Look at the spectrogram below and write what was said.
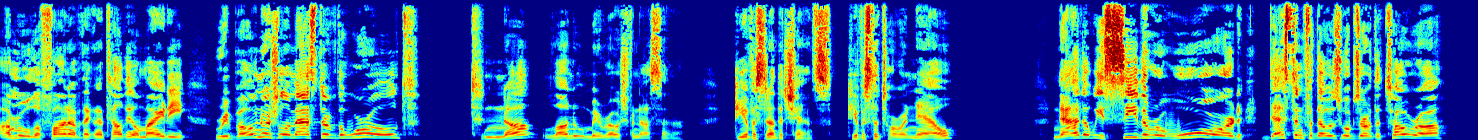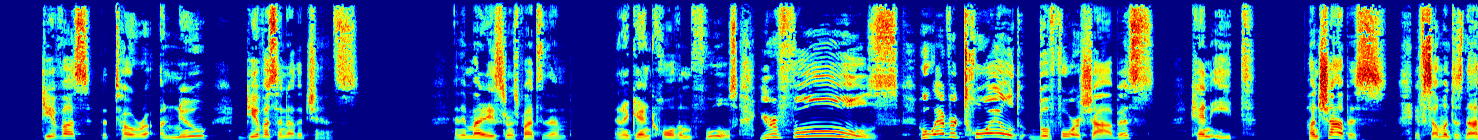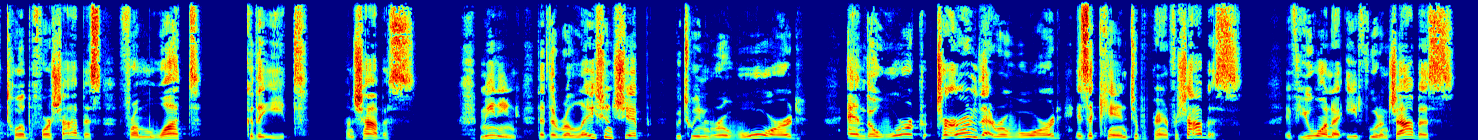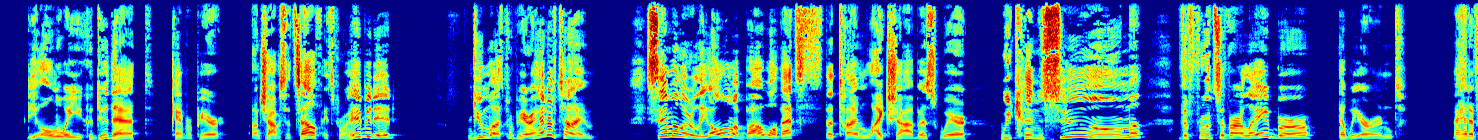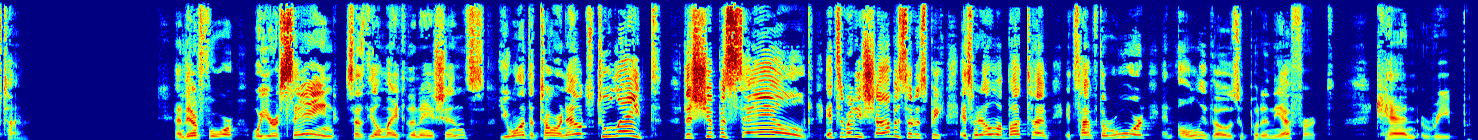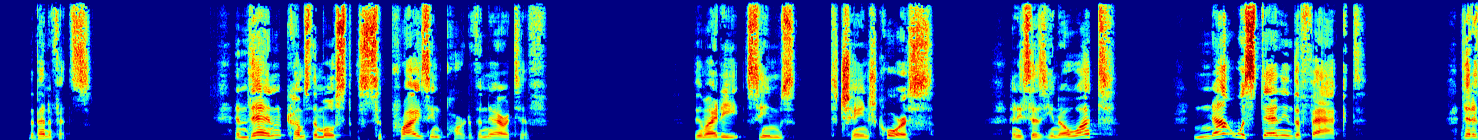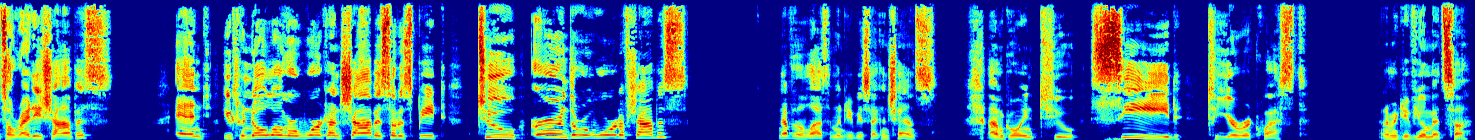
Amru Lafanav, they're going to tell the Almighty, Ribono Master of the world, Tna Lanu Mirosh Vanasana. Give us another chance. Give us the Torah now now that we see the reward destined for those who observe the Torah, give us the Torah anew. Give us another chance. And the mighty is to respond to them and again call them fools. You're fools! Whoever toiled before Shabbos can eat on Shabbos. If someone does not toil before Shabbos, from what could they eat on Shabbos? Meaning that the relationship between reward and the work to earn that reward is akin to preparing for Shabbos. If you want to eat food on Shabbos, the only way you could do that, can't prepare on Shabbos itself, it's prohibited. You must prepare ahead of time. Similarly, Olam Haba, well, that's the time like Shabbos where we consume the fruits of our labor that we earned ahead of time. And therefore, what you're saying, says the Almighty to the nations, you want the Torah now? It's too late. The ship has sailed. It's already Shabbos, so to speak. It's already Olam Haba time. It's time for the reward. And only those who put in the effort can reap the benefits. And then comes the most surprising part of the narrative. The Almighty seems to change course. And he says, you know what? Notwithstanding the fact that it's already Shabbos, and you can no longer work on Shabbos, so to speak, to earn the reward of Shabbos. Nevertheless, I'm going to give you a second chance. I'm going to cede to your request, and I'm going to give you a mitzvah,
